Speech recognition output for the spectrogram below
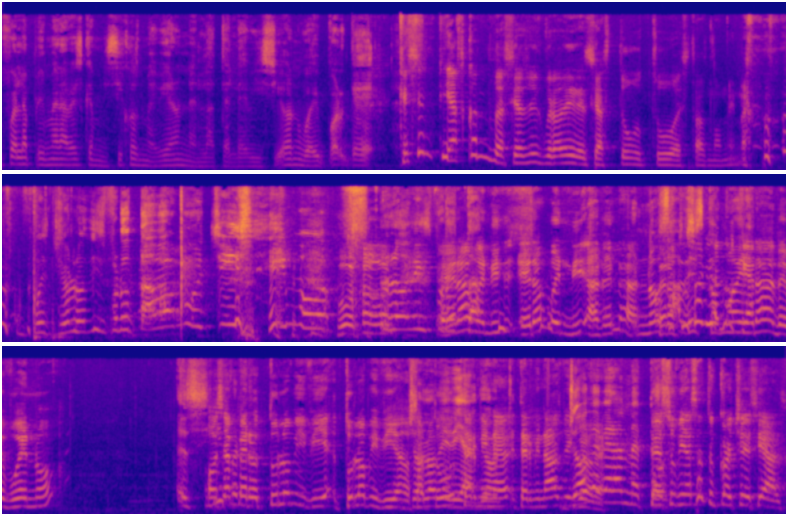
fue la primera vez que mis hijos me vieron en la televisión, güey, porque ¿Qué sentías cuando hacías Big Brother y decías, tú, tú estás nominado? pues yo lo disfrutaba muchísimo. Por favor. Lo disfrutaba. Era buenísimo, era buenísimo, Adela. No pero tú sabías cómo lo que era. de bueno. Sí, o sea, pero, tú lo vivías, tú lo vivías, o sea, tú vivía, termina- yo- terminabas Big yo de veras me te subías a tu coche y decías,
